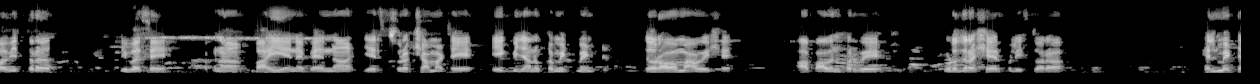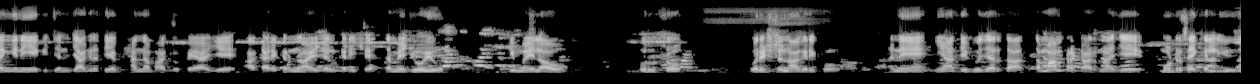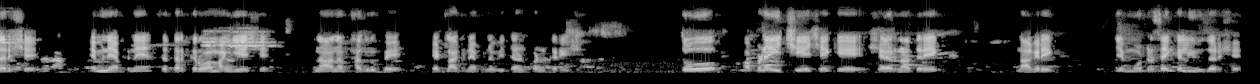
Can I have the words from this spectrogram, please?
પવિત્ર દિવસે આપણા ભાઈ અને બહેનના જે સુરક્ષા માટે એકબીજાનું કમિટમેન્ટ દોહરાવવામાં આવે છે, આ પાવન પર્વે વડોદરા શહેર પોલીસ દ્વારા હેલ્મેટ અંગેની એક જનજાગૃતિ અભિયાનના ભાગરૂપે આજે આ કાર્યક્રમનું આયોજન કરી છે. તમે જોયું કે મહિલાઓ, પુરુષો, વરિષ્ઠ નાગરિકો અને ત્યાંથી ગુજરતા તમામ પ્રકારના જે મોટરસાઇકલ યુઝર છે, એમને આપણે સતર્ક કરવા માંગીએ છીએ. અને આના ભાગરૂપે કેટલાકને આપણે વિતરણ પણ કરીશું. તો આપણે ઈચ્છીએ છીએ કે શહેરના દરેક નાગરિક જે મોટરસાઇકલ યુઝર છે,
